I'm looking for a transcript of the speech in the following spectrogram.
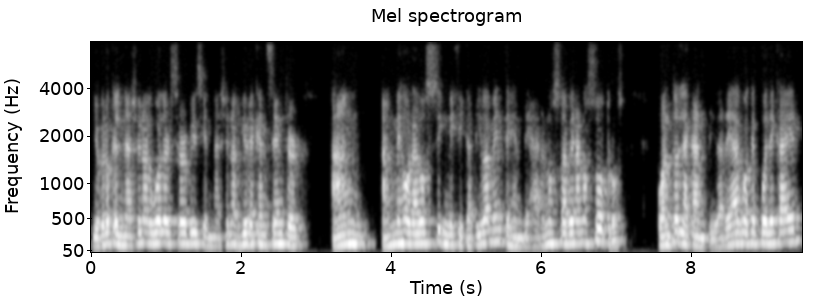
yo creo que el National Weather Service y el National Hurricane Center han, han mejorado significativamente en dejarnos saber a nosotros cuánto es la cantidad de agua que puede caer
